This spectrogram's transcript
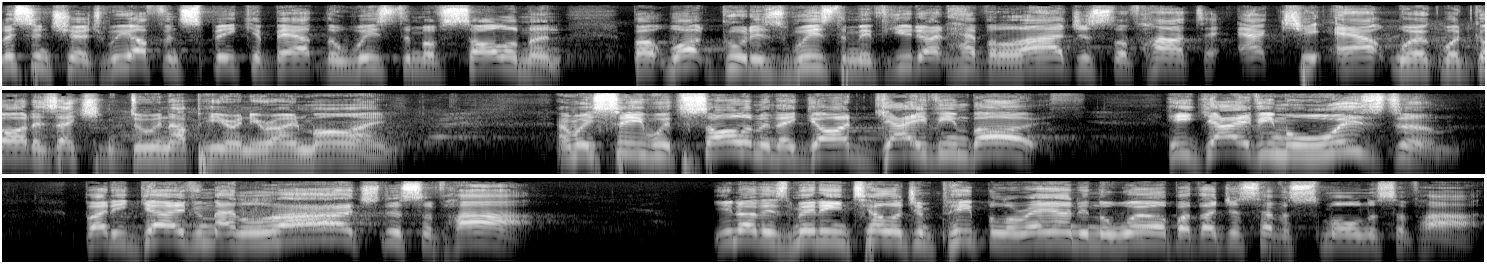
Listen, church, we often speak about the wisdom of Solomon, but what good is wisdom if you don't have a largest of heart to actually outwork what God is actually doing up here in your own mind? And we see with Solomon that God gave him both. He gave him wisdom, but he gave him a largeness of heart. You know, there's many intelligent people around in the world, but they just have a smallness of heart,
